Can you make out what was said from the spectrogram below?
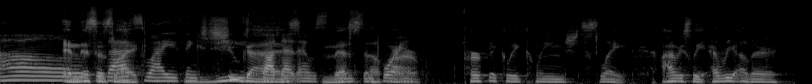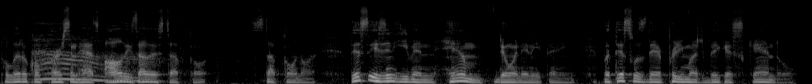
Oh, and this so is that's like why you think you she guys thought that that was messed most up important. our perfectly clean slate. Obviously, every other political person has all these Ah. other stuff going stuff going on. This isn't even him doing anything, but this was their pretty much biggest scandal.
